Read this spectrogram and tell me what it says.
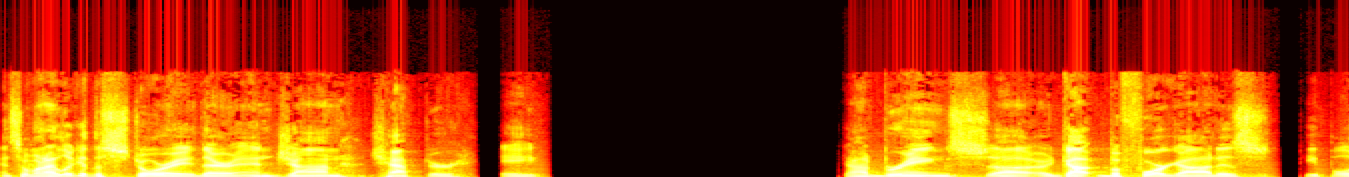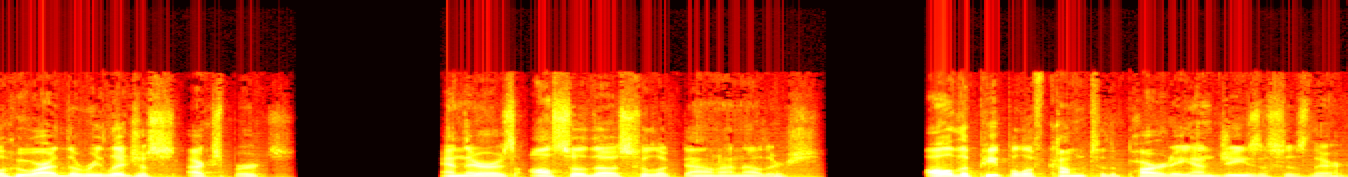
And so when I look at the story there in John chapter 8, God brings, uh, God, before God is people who are the religious experts, and there is also those who look down on others. All the people have come to the party, and Jesus is there.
